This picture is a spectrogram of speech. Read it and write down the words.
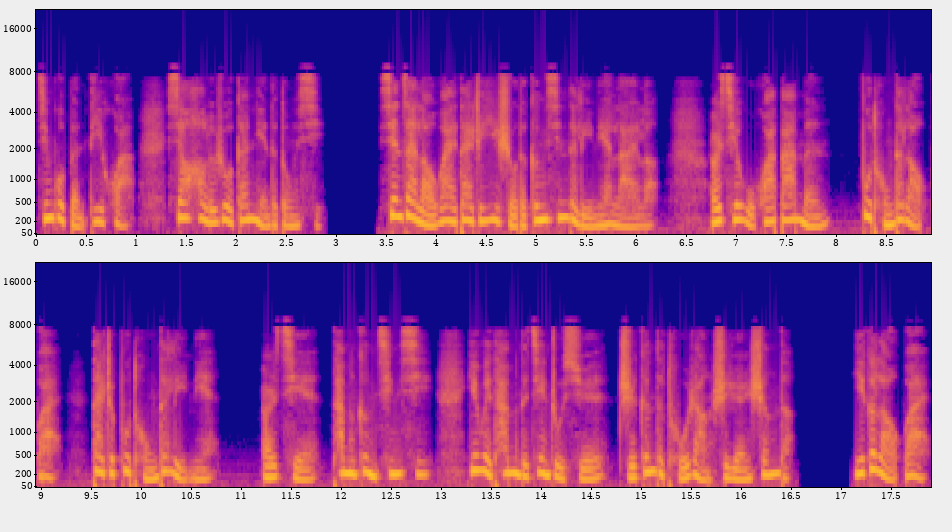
经过本地化，消耗了若干年的东西。现在老外带着一手的更新的理念来了，而且五花八门，不同的老外带着不同的理念。而且他们更清晰，因为他们的建筑学植根的土壤是原生的。一个老外，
